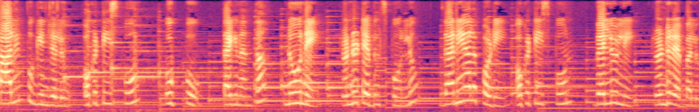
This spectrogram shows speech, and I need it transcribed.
తాలింపు గింజలు ఒక టీ స్పూన్ ఉప్పు తగినంత నూనె రెండు టేబుల్ స్పూన్లు ధనియాల పొడి ఒక టీ స్పూన్ వెల్లుల్లి రెండు రెబ్బలు.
